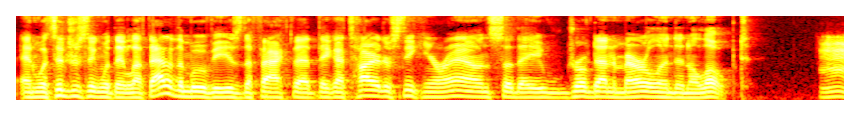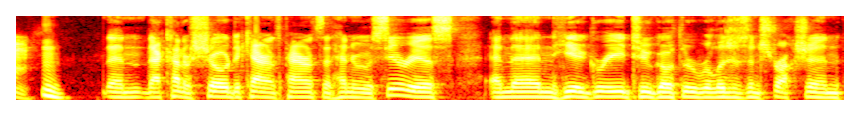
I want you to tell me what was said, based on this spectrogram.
And what's interesting, what they left out of the movie is the fact that they got tired of sneaking around, so they drove down to Maryland and eloped mm. mm. then that kind of showed to Karen's parents that Henry was serious, and then he agreed to go through religious instruction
